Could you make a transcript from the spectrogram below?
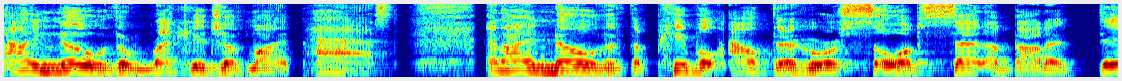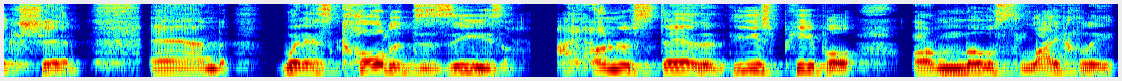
I know the wreckage of my past. And I know that the people out there who are so upset about addiction and when it's called a disease, I understand that these people are most likely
